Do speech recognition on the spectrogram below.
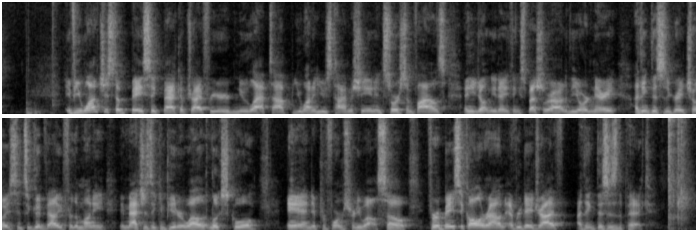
If you want just a basic backup drive for your new laptop, you want to use Time Machine and store some files, and you don't need anything special or out of the ordinary, I think this is a great choice. It's a good value for the money. It matches the computer well, it looks cool, and it performs pretty well. So for a basic all-around everyday drive, I think this is the pick.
